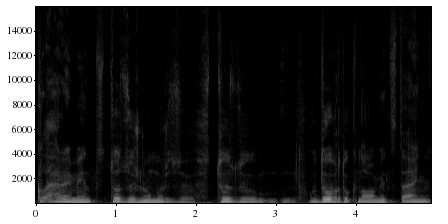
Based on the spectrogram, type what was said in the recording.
claramente todos os números, tudo, o dobro do que normalmente tenho.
